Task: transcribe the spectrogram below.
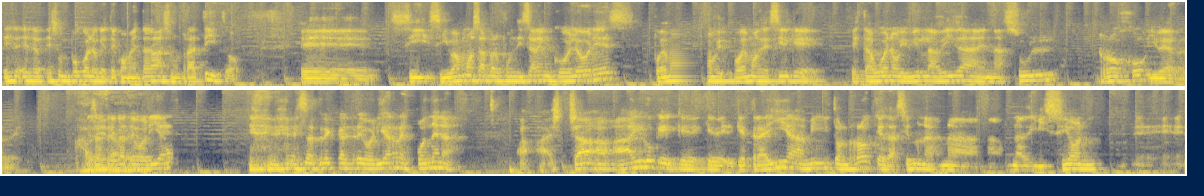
es, un poco lo que te comentaba hace un ratito. Eh, si, vamos a profundizar en colores, podemos, podemos decir que está bueno vivir la vida en azul, rojo y verde. esas, tres categorías, esas tres categorías responden a, ya algo que, traía Milton Rocket haciendo una, división eh,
